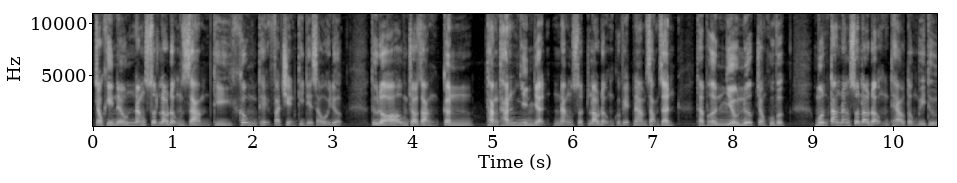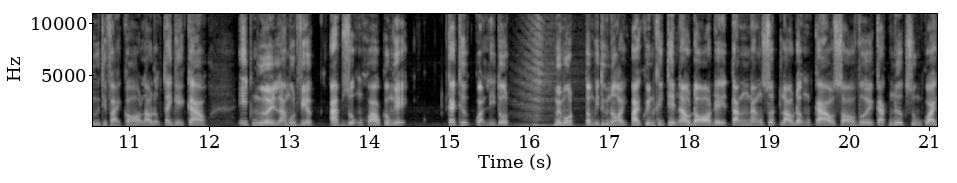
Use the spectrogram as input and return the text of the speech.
Trong khi nếu năng suất lao động giảm thì không thể phát triển kinh tế xã hội được. Từ đó ông cho rằng cần thẳng thắn nhìn nhận năng suất lao động của Việt Nam giảm dần, thấp hơn nhiều nước trong khu vực. Muốn tăng năng suất lao động theo Tổng Bí thư thì phải có lao động tay nghề cao, ít người làm một việc, áp dụng khoa học công nghệ, cách thức quản lý tốt. 11. Tổng Bí thư nói phải khuyến khích thế nào đó để tăng năng suất lao động cao so với các nước xung quanh.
